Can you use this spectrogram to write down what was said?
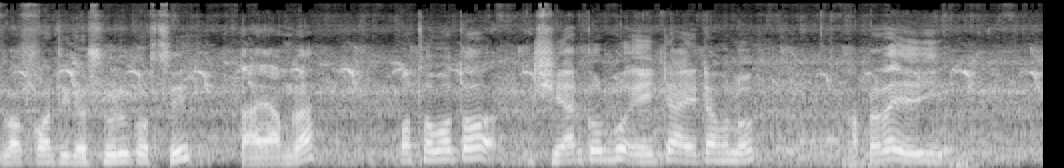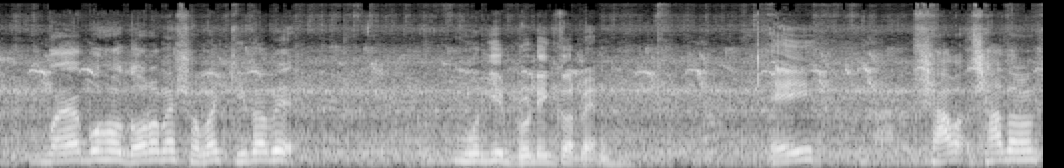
ব্লগ কন্টিনিউ শুরু করছি, তাই আমরা প্রথমত শেয়ার করব এইটা, এটা হলো আপনারা এই ভয়াবহ গরমের সময় কীভাবে মুরগির ব্রুডিং করবেন। এই সাধারণত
